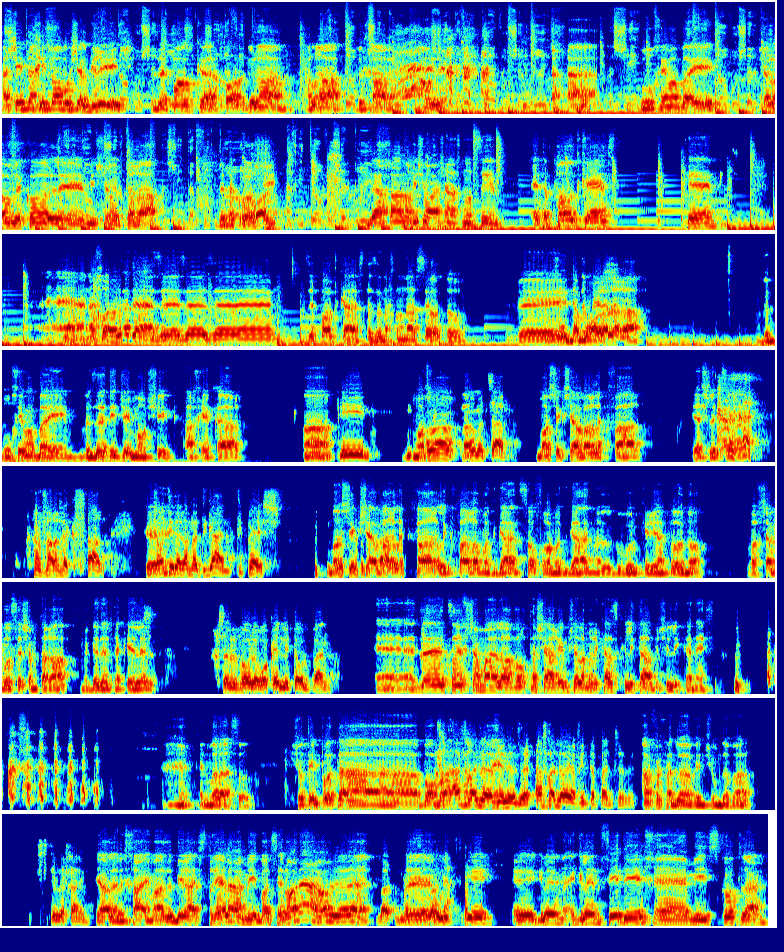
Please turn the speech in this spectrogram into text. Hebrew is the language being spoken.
השיט הכי טוב הוא של גריש, זה פודקאסט, כולם, על ראפ וחרא, מה הולך? ברוכים הבאים, שלום לכל מי שאוהב את הראפ ואת הקושי. זה הפעם הראשונה שאנחנו עושים את הפודקאסט, כן? אנחנו, לא יודע, זה פודקאסט, אז אנחנו נעשה אותו, ונדבר על הראפ. וברוכים הבאים, וזה די.ג'יי מושיק, אח יקר. אה, מה המצב? מושיק שעבר לכפר, יש לציין. עבר לכפר. עברתי לרמת גן, טיפש. מושיק שעבר לכפר, לכפר רמת גן, סוף רמת גן, על גבול קריית אונו, ועכשיו הוא עושה שם את הראפ, מגדל את הכלב. עכשיו יבואו לרוקד לי את האולפן. זה צריך שם לעבור את השערים של המרכז קליטה בשביל להיכנס. אין מה לעשות. שותים פה את ה... בוא, בוא... אף אחד לא יבין את זה, אף אחד לא יבין את הפאנץ' הזה. אף אחד לא יבין שום דבר. שותים לחיים. יאללה, לחיים, מה זה בירה אסטרלה מברסלונה? וויסקי גלן פידיך מסקוטלנד,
